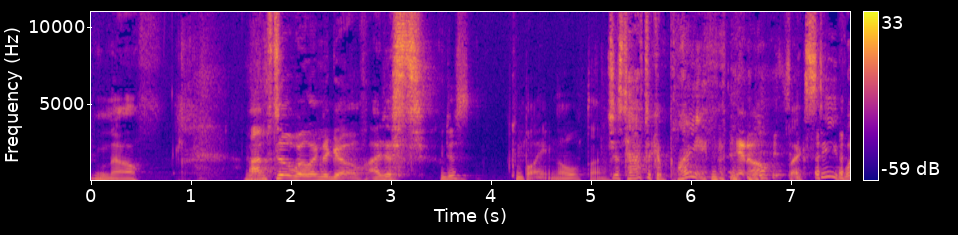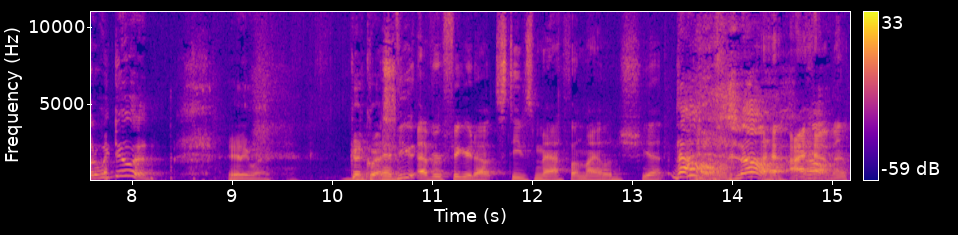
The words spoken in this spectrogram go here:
No, I'm still willing to go. I just You just complain the whole time. just have to complain. You know, it's like Steve, what are we doing? Anyway, good question. Have you ever figured out Steve's math on mileage yet? No, no, I no. haven't.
